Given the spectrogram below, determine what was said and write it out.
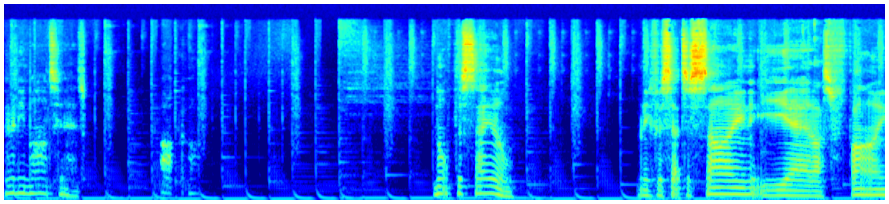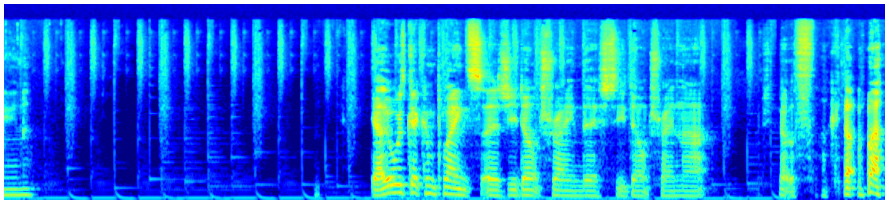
Tony Martinez. Oh God. Not for sale. Ready for set to sign? Yeah, that's fine. Yeah, I always get complaints as you don't train this, you don't train that. Shut the fuck up, man.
